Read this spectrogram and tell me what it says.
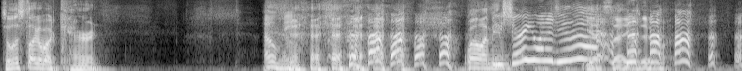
So let's talk about Karin. Oh me. well, I mean, you sure you want to do that? Yes, I do.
